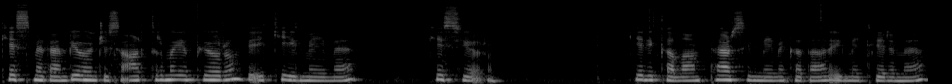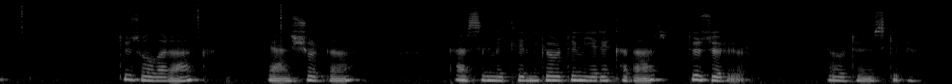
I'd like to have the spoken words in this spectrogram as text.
Kesmeden bir öncesi arttırma yapıyorum ve iki ilmeğime kesiyorum. Geri kalan ters ilmeğime kadar ilmeklerimi düz olarak yani şurada ters ilmeklerimi gördüğüm yere kadar düz örüyorum. Gördüğünüz gibi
